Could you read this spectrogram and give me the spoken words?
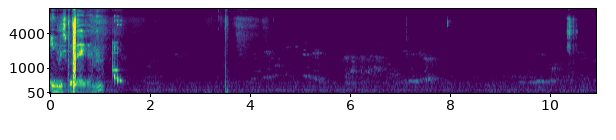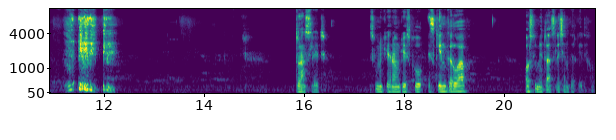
इंग्लिश बताएगा, है ना? ट्रांसलेट इसको मैं कह रहा हूँ कि इसको स्कैन करो आप, और उसकी मैं ट्रांसलेशन करके देखो।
